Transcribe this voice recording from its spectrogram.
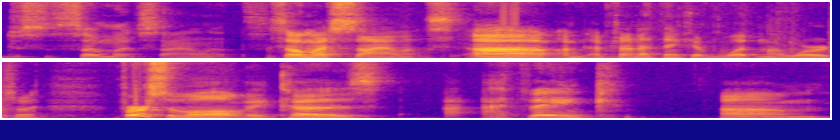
Just so much silence. so much silence. Uh, I'm, I'm trying to think of what my words were. First of all, because I, I think um,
